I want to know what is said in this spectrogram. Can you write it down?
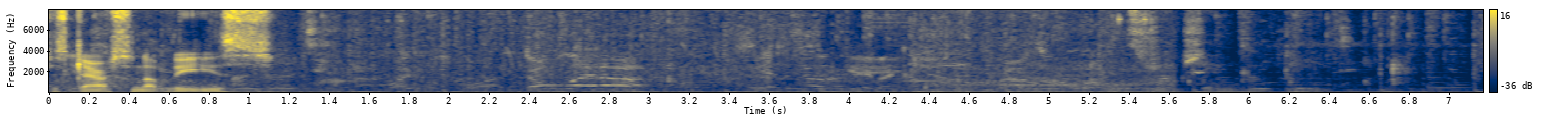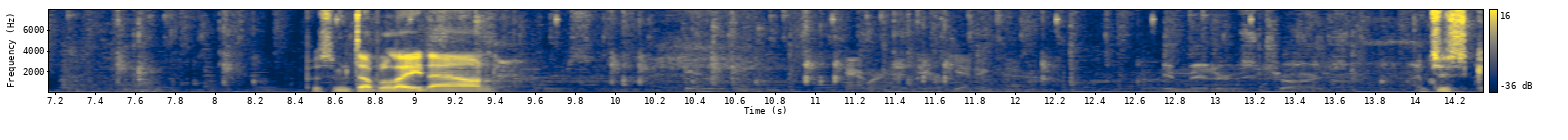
Just garrison up these. Put some double A down. Just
